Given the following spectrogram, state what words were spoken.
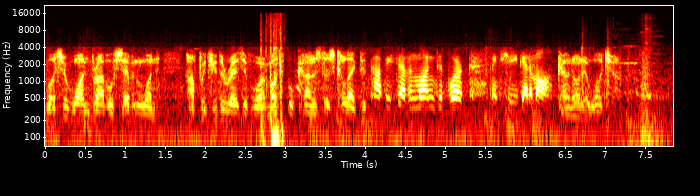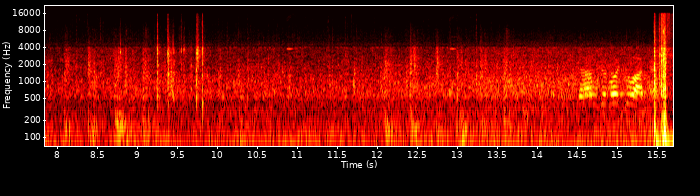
Watcher 1, Bravo 7-1. Halfway through the reservoir, multiple canisters collected. Copy 7-1, good work. Make sure you get them all. Count on it, Watcher. Sounds good work to Watcher.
